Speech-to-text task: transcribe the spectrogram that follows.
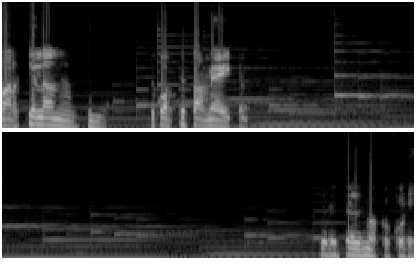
പറിക്കല്ലാന്ന് നോക്കില്ല ഇത് കുറച്ച് സമയം അയക്കണം ഇതിലൊക്കെ കൂടി.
